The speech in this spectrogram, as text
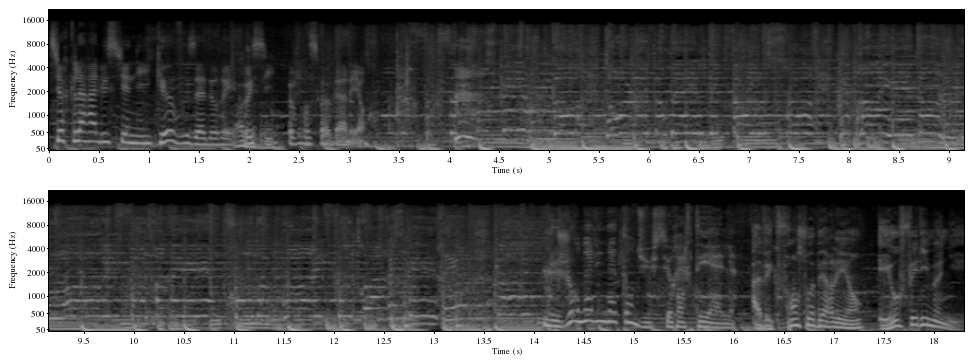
sur Clara Luciani, que vous adorez Ah, aussi, François Berléand. Le journal inattendu sur RTL. Avec François Berléand et Ophélie Meunier.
